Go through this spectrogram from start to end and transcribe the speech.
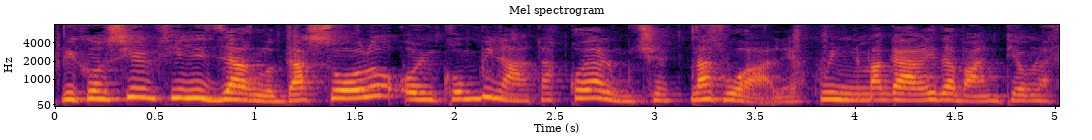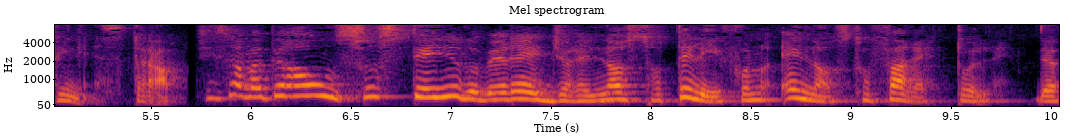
Vi consiglio di utilizzarlo da solo o in combinata con la luce naturale, quindi magari davanti a una finestra. Ci serve però un sostegno dove reggere il nostro telefono e il nostro faretto LED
